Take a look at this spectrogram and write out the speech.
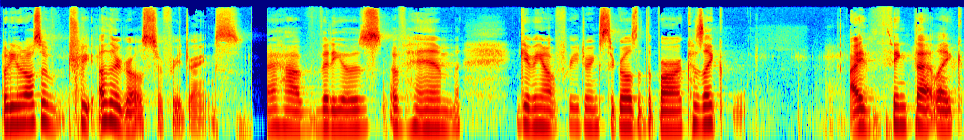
but he would also treat other girls to free drinks. I have videos of him giving out free drinks to girls at the bar because like I think that like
